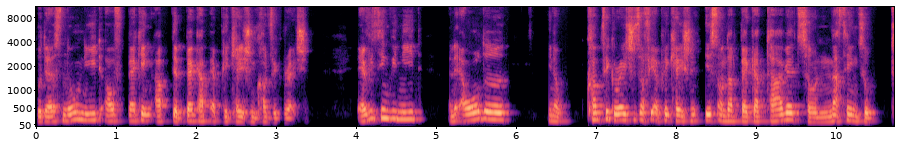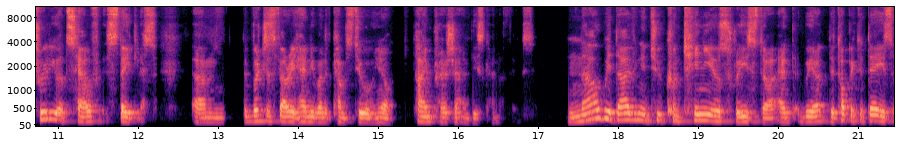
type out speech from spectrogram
So there's no need of backing up the backup application configuration. Everything we need and all the you know configurations of your application is on that backup target. So nothing. So Trilio itself is stateless, um, which is very handy when it comes to you know time pressure and these kind of things. Now we're diving into continuous restore, and we are the topic today is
